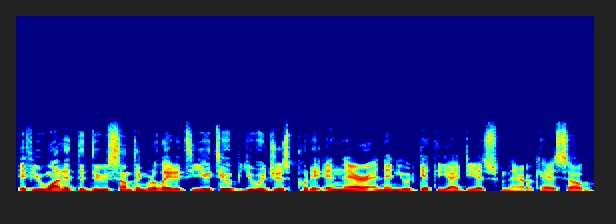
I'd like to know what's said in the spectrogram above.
if you wanted to do something related to YouTube, you would just put it in there and then you would get the ideas from there. Okay. So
